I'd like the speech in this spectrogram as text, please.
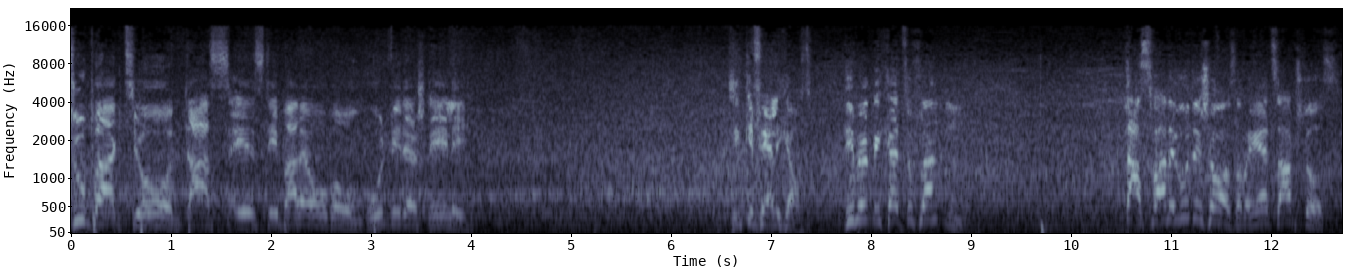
Super Aktion. Das ist die Balleroberung. Unwiderstehlich. Sieht gefährlich aus. Die Möglichkeit zu flanken. Das war eine gute Chance, aber jetzt Abstoß.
